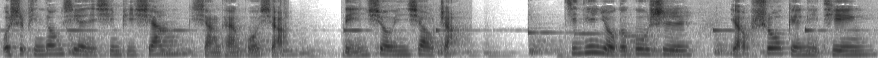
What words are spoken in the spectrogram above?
我是屏东县新皮乡响潭国小林秀英校长。今天有个故事要说给你听：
